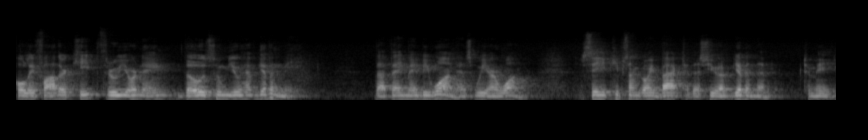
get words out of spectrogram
Holy Father, keep through your name those whom you have given me, that they may be one as we are one. See, he keeps on going back to this. You have given them to me.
